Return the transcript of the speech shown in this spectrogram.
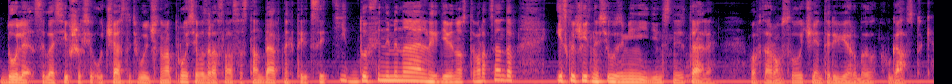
Доля согласившихся участвовать в уличном опросе возросла со стандартных 30 до феноменальных 90% исключительно в силу изменения единственной детали. Во втором случае интервьюер был в галстуке.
